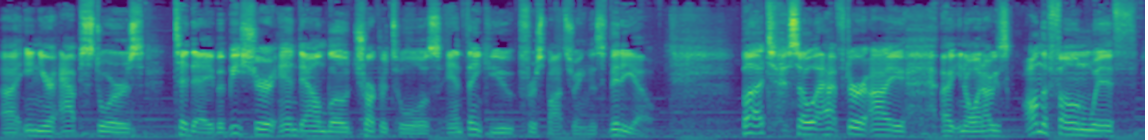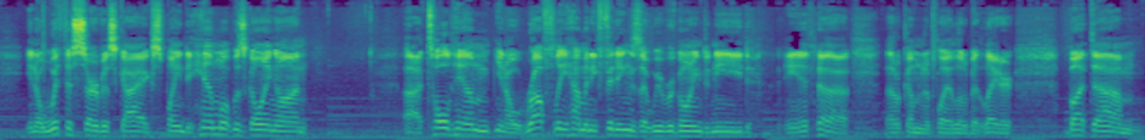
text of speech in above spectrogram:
uh, in your app stores today. But be sure and download Trucker Tools, and thank you for sponsoring this video. But, so after I, uh, you know, when I was on the phone with, you know, with the service guy, I explained to him what was going on, uh, told him, you know, roughly how many fittings that we were going to need, and uh, that'll come into play a little bit later. But, um,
